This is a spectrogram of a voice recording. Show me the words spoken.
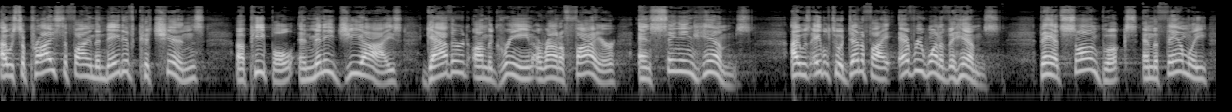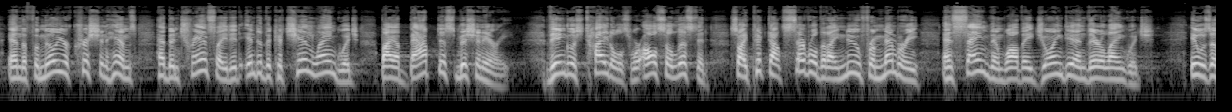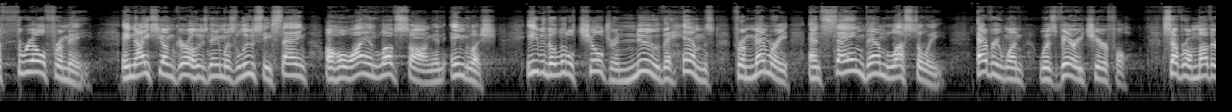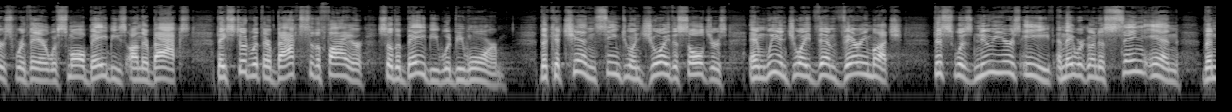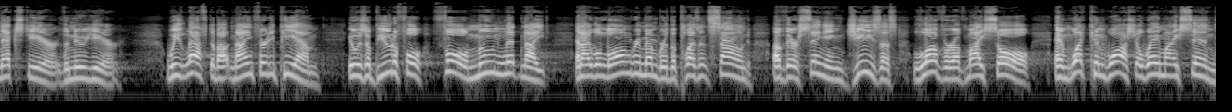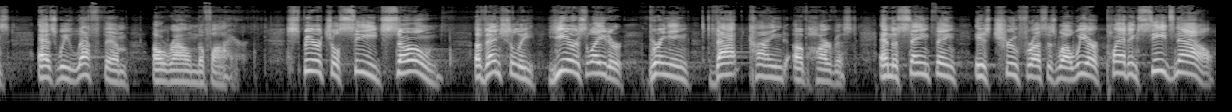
I was surprised to find the native Kachins uh, people and many GIs gathered on the green around a fire and singing hymns. I was able to identify every one of the hymns. They had songbooks, and the family and the familiar Christian hymns had been translated into the Kachin language by a Baptist missionary. The English titles were also listed, so I picked out several that I knew from memory and sang them while they joined in their language. It was a thrill for me a nice young girl whose name was Lucy sang a Hawaiian love song in English. Even the little children knew the hymns from memory and sang them lustily. Everyone was very cheerful. Several mothers were there with small babies on their backs. They stood with their backs to the fire so the baby would be warm. The Kachin seemed to enjoy the soldiers, and we enjoyed them very much. This was New Year's Eve, and they were going to sing in the next year, the new year. We left about 9:30 p.m. It was a beautiful, full moonlit night, and I will long remember the pleasant sound of their singing, Jesus, lover of my soul, and what can wash away my sins as we left them around the fire. Spiritual seed sown, eventually, years later, bringing that kind of harvest. And the same thing is true for us as well. We are planting seeds now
